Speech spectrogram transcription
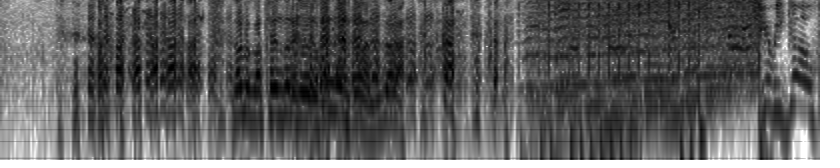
나도 같이 흔들어줘야 혼자 있으면 안 되잖아 Here we go.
